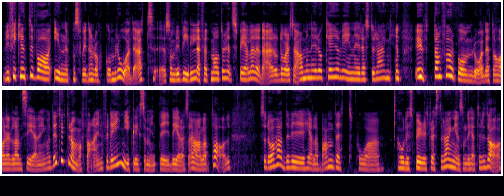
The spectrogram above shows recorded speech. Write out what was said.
vi fick ju inte vara inne på Sweden Rock-området eh, som vi ville för att Motorhead spelade där och då var det så här, ja ah, men är det okej okay om vi är inne i restaurangen utanför på området och har en lansering? Och det tyckte de var fine för det ingick liksom inte i deras ölavtal. Så då hade vi hela bandet på Holy Spirit-restaurangen som det heter idag.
